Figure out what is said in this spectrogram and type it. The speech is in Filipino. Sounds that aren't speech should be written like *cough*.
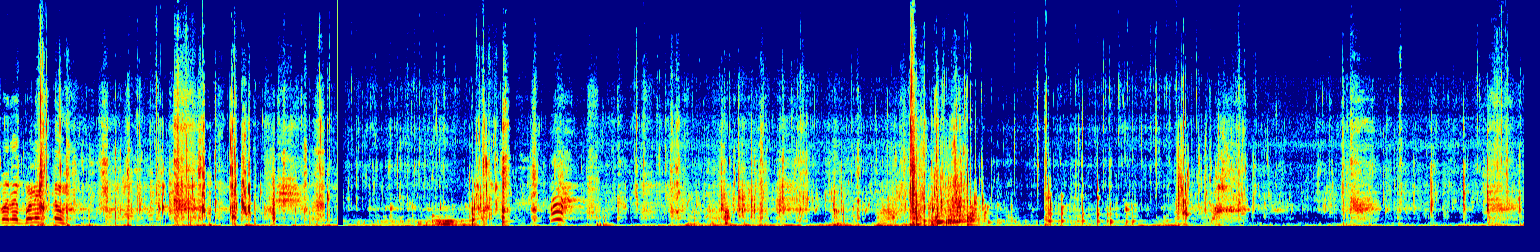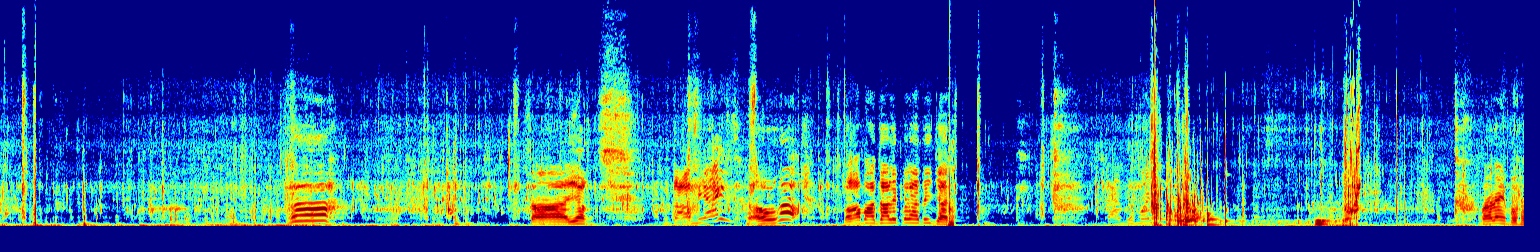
pa nagbalik no. Ah. Sayang. Ang dami ay. Oo nga. Baka madali pa natin dyan. Dahil bumalik. Malay mo.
